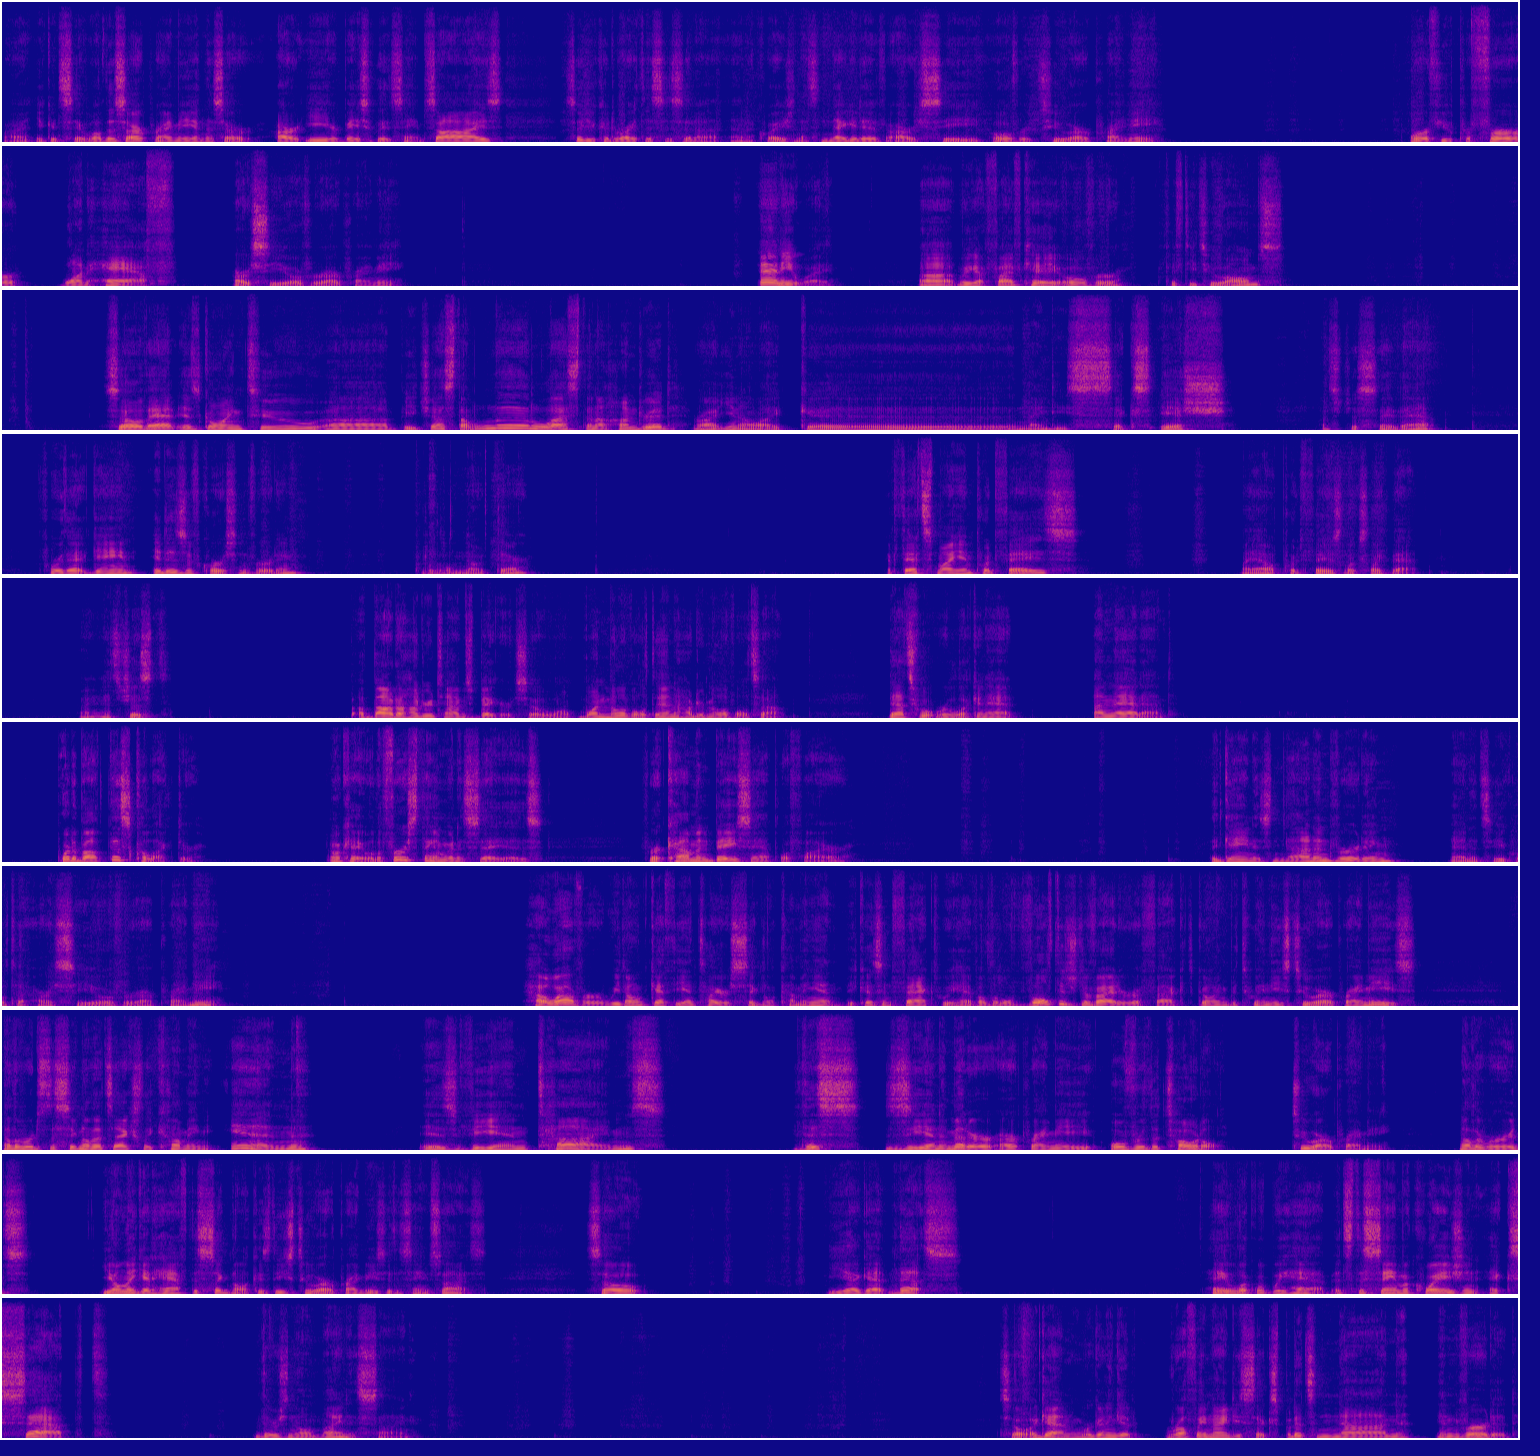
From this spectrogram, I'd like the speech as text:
right, you could say, well, this R prime E and this R, RE are basically the same size. So you could write this as an, an equation that's negative RC over 2 R prime E. Or if you prefer, 1 half RC over R prime E. Anyway, uh, we got 5K over 52 ohms. So that is going to uh, be just a little less than 100, right? You know, like 96-ish. Uh, Let's just say that. For that gain, it is, of course, inverting. Put a little note there. If that's my input phase, my output phase looks like that. Right? It's just about 100 times bigger. So 1 millivolt in, 100 millivolts out. That's what we're looking at on that end. What about this collector? Okay, well, the first thing I'm going to say is for a common base amplifier, the gain is non-inverting and it's equal to RC over R prime E. However, we don't get the entire signal coming in because in fact we have a little voltage divider effect going between these two R prime E's. In other words, the signal that's actually coming in is Vn times this Zn emitter, R prime E, over the total, 2R prime E. In other words, you only get half the signal because these two R prime E's are the same size. So you get this. Hey, look what we have. It's the same equation except there's no minus sign. So again, we're going to get roughly 96, but it's non-inverted.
